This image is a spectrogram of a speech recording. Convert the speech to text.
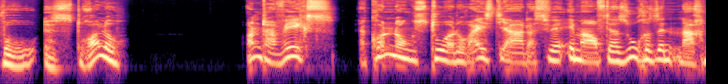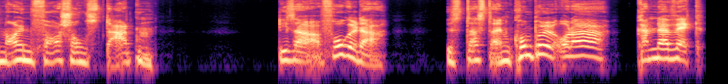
Wo ist Rollo? Unterwegs. Erkundungstour. Du weißt ja, dass wir immer auf der Suche sind nach neuen Forschungsdaten. Dieser Vogel da, ist das dein Kumpel oder kann der weg?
